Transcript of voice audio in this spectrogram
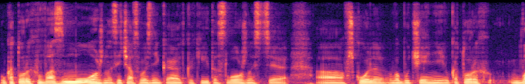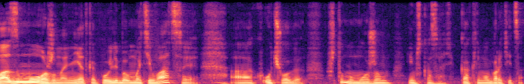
у которых, возможно, сейчас возникают какие-то сложности а, в школе, в обучении, у которых, возможно, нет какой-либо мотивации а, к учебе, что мы можем им сказать, как к ним обратиться?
